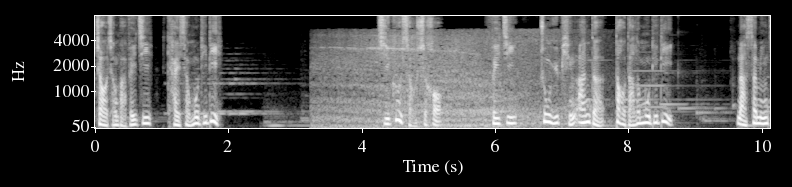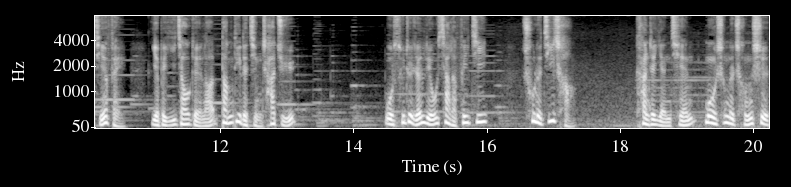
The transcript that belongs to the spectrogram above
照常把飞机开向目的地。”几个小时后，飞机终于平安的到达了目的地。那三名劫匪也被移交给了当地的警察局。我随着人流下了飞机，出了机场，看着眼前陌生的城市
